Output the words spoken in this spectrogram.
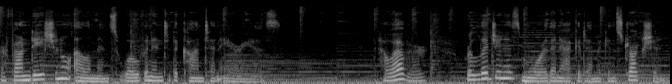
are foundational elements woven into the content areas. However, religion is more than academic instruction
